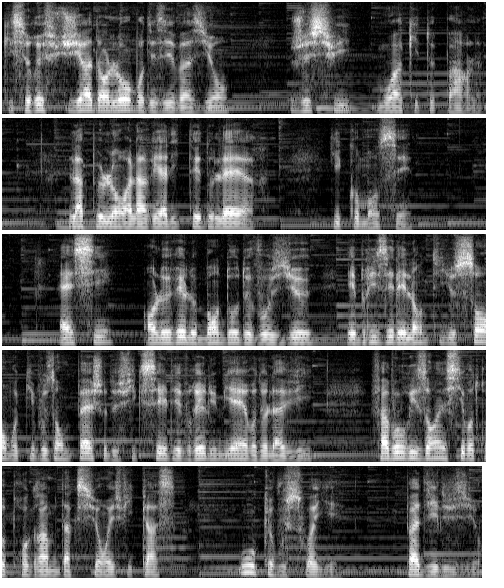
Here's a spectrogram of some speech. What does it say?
qui se réfugia dans l'ombre des évasions, Je suis moi qui te parle, l'appelant à la réalité de l'ère qui commençait. Ainsi, enlevez le bandeau de vos yeux et brisez les lentilles sombres qui vous empêchent de fixer les vraies lumières de la vie, favorisant ainsi votre programme d'action efficace, où que vous soyez. Pas d'illusion.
